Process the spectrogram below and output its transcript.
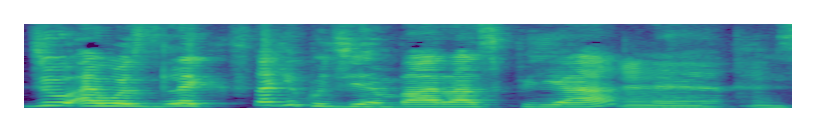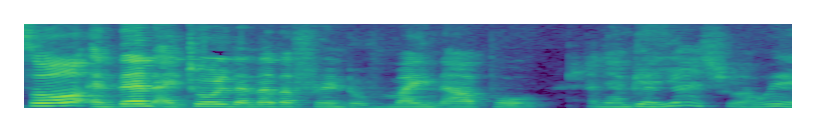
juu i was like sitaki kujiembaras pia Mm, eh, mm. so and then i told another friend of mine hapo aniambia yeah sure we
